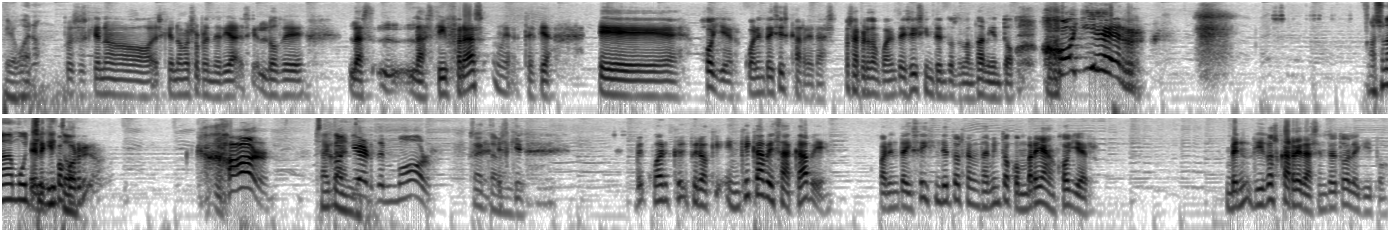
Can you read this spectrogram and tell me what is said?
Pero bueno, Pues es que no, es que no me sorprendería. Es que lo de las, las cifras, mira, te decía, eh, Hoyer, 46 carreras. O sea, perdón, 46 intentos de lanzamiento. ¡Hoyer! ha sonado muy El equipo chiquito. corrió. ¡Har! Exactamente. Hoyer de Moore. Es Exactamente. que. cuál- qué- Pero ¿qué- ¿en qué cabeza cabe? 46 intentos de lanzamiento con Brian Hoyer. 22 carreras entre todo el equipo.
